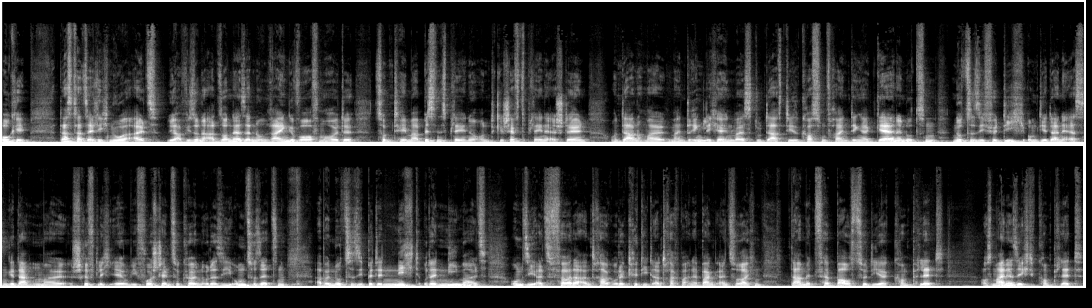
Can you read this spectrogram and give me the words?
Okay, das tatsächlich nur als, ja, wie so eine Art Sondersendung reingeworfen heute zum Thema Businesspläne und Geschäftspläne erstellen. Und da nochmal mein dringlicher Hinweis, du darfst diese kostenfreien Dinger gerne nutzen. Nutze sie für dich, um dir deine ersten Gedanken mal schriftlich irgendwie vorstellen zu können oder sie umzusetzen. Aber nutze sie bitte nicht oder niemals, um sie als Förderantrag oder Kreditantrag bei einer Bank einzureichen. Damit verbaust du dir komplett aus meiner Sicht komplett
